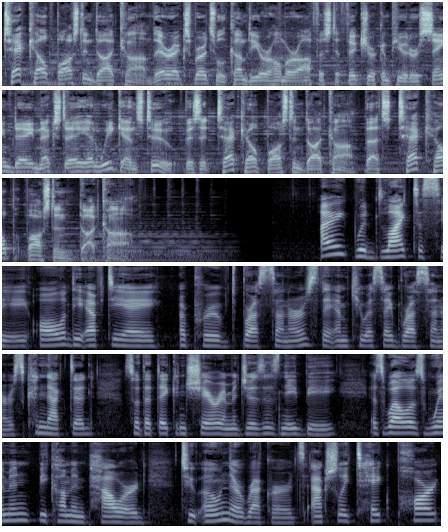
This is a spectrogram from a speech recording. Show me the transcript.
TechHelpBoston.com. Their experts will come to your home or office to fix your computer same day, next day, and weekends too. Visit TechHelpBoston.com. That's TechHelpBoston.com. I would like to see all of the FDA approved breast centers, the MQSA breast centers, connected so that they can share images as need be, as well as women become empowered to own their records, actually take part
